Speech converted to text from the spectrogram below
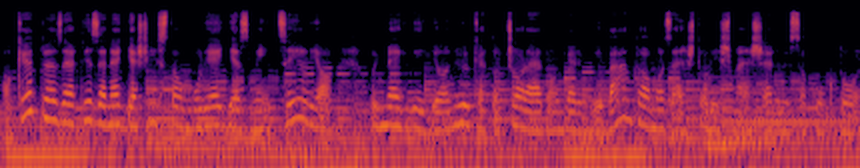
A 2011-es isztambuli egyezmény célja, hogy megvédje a nőket a családon belüli bántalmazástól és más erőszakoktól.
